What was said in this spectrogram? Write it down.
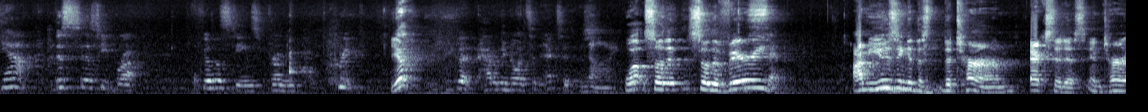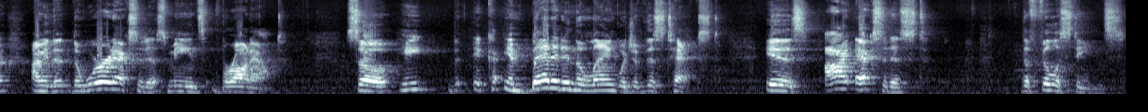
yeah, this says he brought Philistines from Crete, yeah. but how do we know it's an Exodus? Nine. Well, so the, so the very Seven. I'm using the, the term Exodus in turn. I mean, the, the word Exodus means brought out. So he the- it, embedded in the language of this text is I exodused the Philistines.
